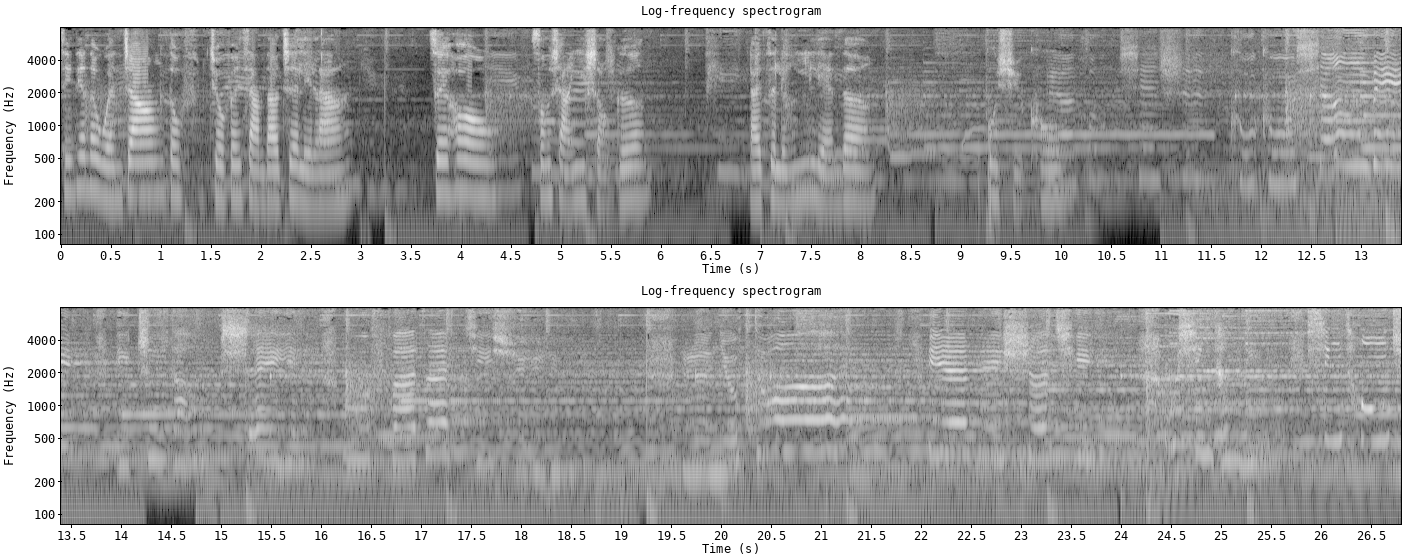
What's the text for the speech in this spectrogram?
今天的文章都就分享到这里啦。最后送上一首歌，来自林忆莲的《不许哭》。有短也得舍弃，我心疼你，心痛却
